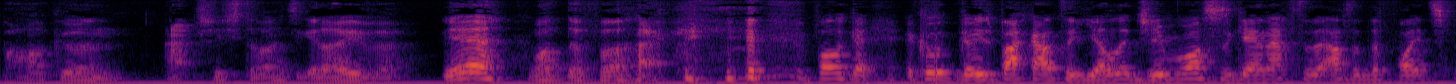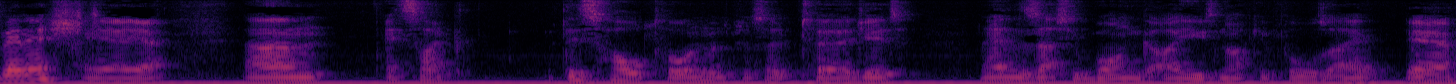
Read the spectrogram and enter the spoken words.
Bart Gunn actually starting to get over. Yeah, What the fuck? Volker it goes back out to yell at Jim Ross again after the, after the fight's finished. yeah, yeah. Um, it's like this whole tournament's been so turgid. Now there's actually one guy who's knocking fools out. Yeah.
